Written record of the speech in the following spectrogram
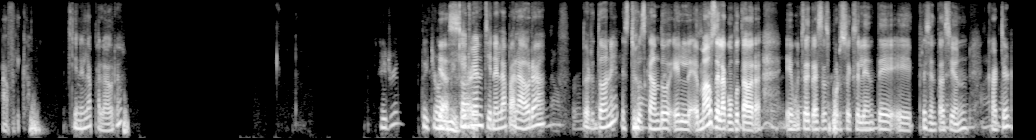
África. ¿Tiene la palabra? Adrian, tiene la palabra. Perdone, estoy buscando el mouse de la computadora. Eh, muchas gracias por su excelente presentación, Carter.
